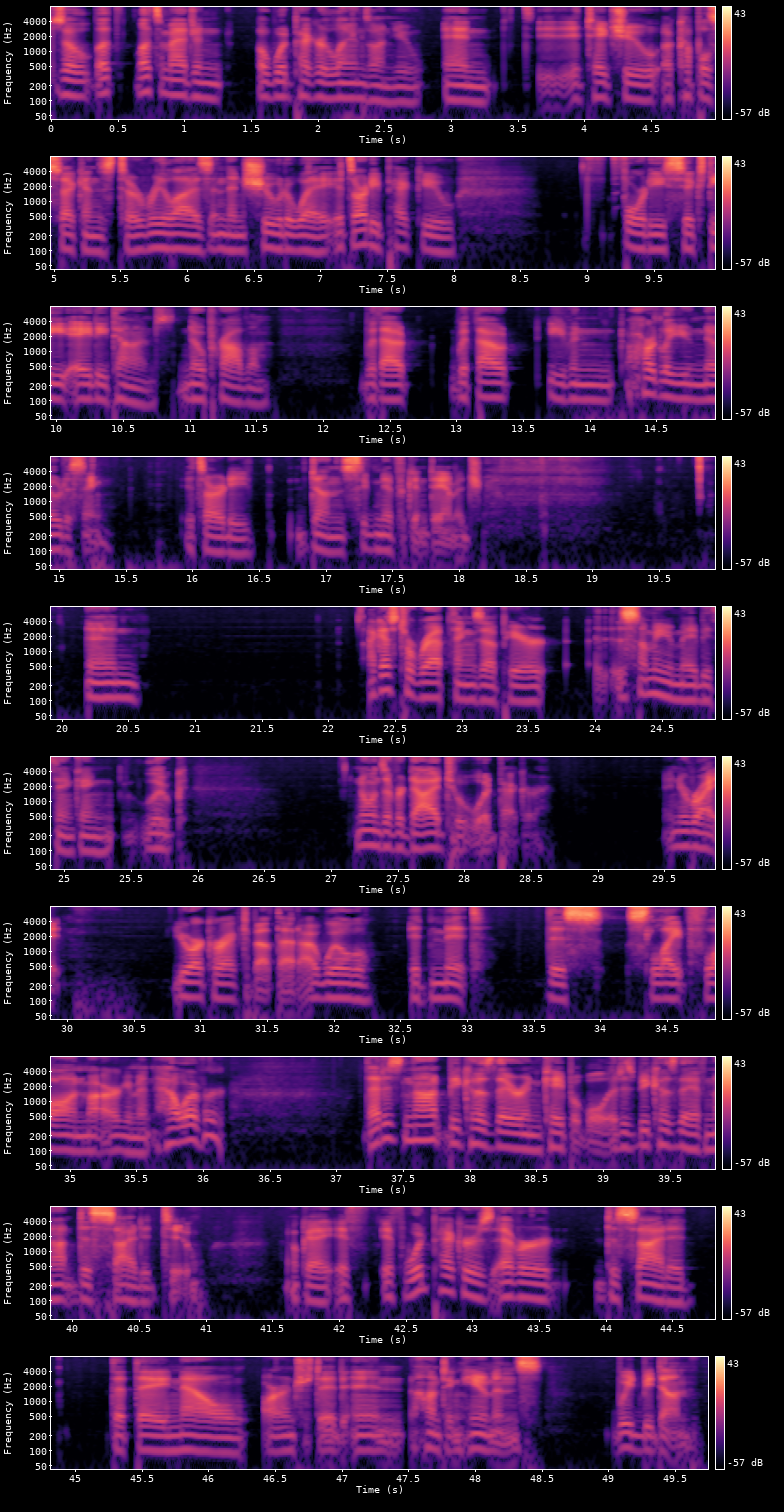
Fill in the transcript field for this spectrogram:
So let, let's imagine a woodpecker lands on you and it takes you a couple seconds to realize and then shoo it away. It's already pecked you 40, 60, 80 times. No problem. Without without even hardly you noticing. It's already done significant damage. And I guess to wrap things up here, some of you may be thinking, Luke, no one's ever died to a woodpecker. And you're right. You are correct about that. I will admit this slight flaw in my argument. However, that is not because they are incapable. It is because they have not decided to. Okay, if if woodpeckers ever decided that they now are interested in hunting humans, we'd be done.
